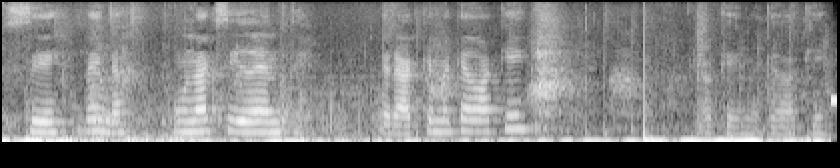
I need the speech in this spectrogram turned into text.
Sí, venga, un accidente. ¿Será que me quedo aquí? Ok, me quedo aquí.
